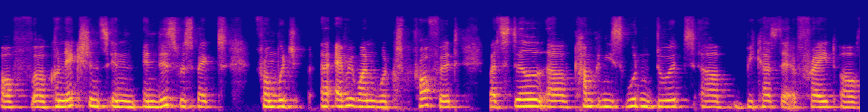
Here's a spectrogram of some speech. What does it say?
of uh, connections in in this respect from which uh, everyone would profit but still uh, companies wouldn't do it uh, because they're afraid of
